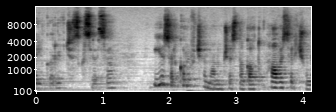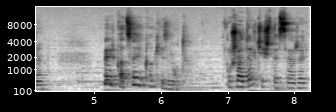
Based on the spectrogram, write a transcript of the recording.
այլ կռիվ չսկսես, հա։ Ես էլ կռիվ չեմ անում, չես նկատում, հավես էլ չունեմ։ Վեր կացա եկա քեզ մոտ։ Ու շատ էլ ճիշտ ես արել։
